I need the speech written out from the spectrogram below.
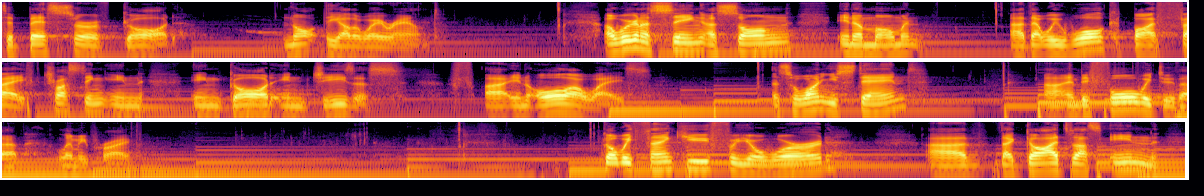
to best serve God, not the other way around. Uh, we're going to sing a song in a moment uh, that we walk by faith, trusting in, in God, in Jesus, uh, in all our ways. And so, why don't you stand? Uh, and before we do that, let me pray. God, we thank you for your word uh, that guides us in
